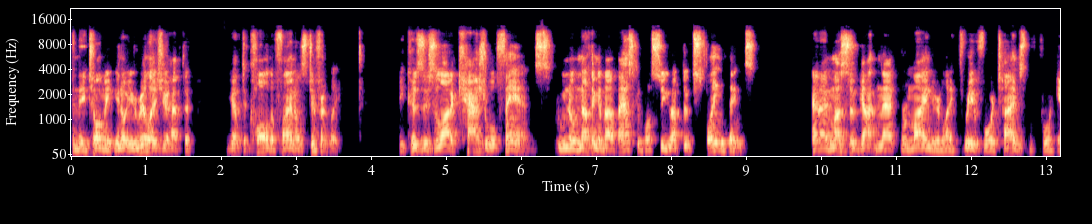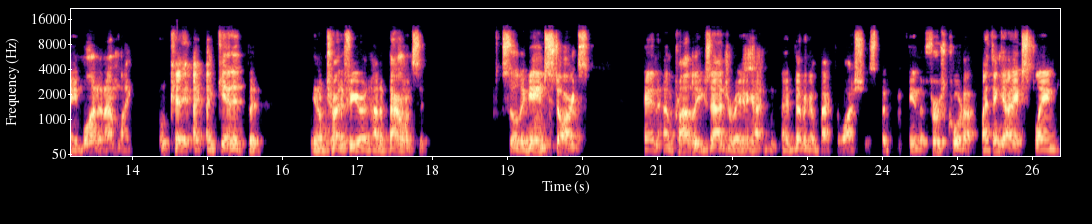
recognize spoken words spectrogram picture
and they told me, you know, you realize you have to you have to call the finals differently because there's a lot of casual fans who know nothing about basketball, so you have to explain things. And I must have gotten that reminder like three or four times before game one, and I'm like, okay, I, I get it, but you know, I'm trying to figure out how to balance it. So the game starts, and I'm probably exaggerating. I, have never gone back to watch this, but in the first quarter, I think I explained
